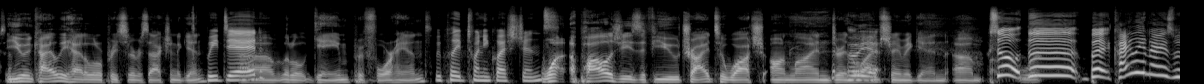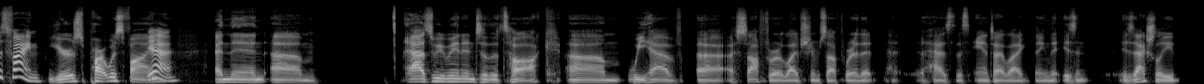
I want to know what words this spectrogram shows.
So- You and Kylie had a little pre-service action again. We did. Um, little game beforehand. we played 20 questions. One, apologies if you tried to watch online during the Oh, live yeah. stream again. Um, So the, but Kylie and I's was fine. yours part was fine. Yeah. And then um, as we went into the talk, um, we have uh, a software, live stream software that has this anti-lag thing that isn't is actually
